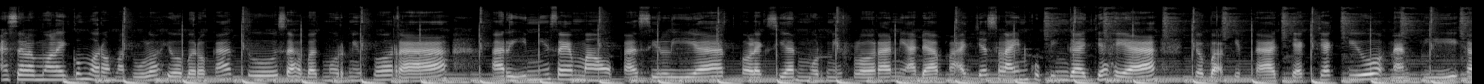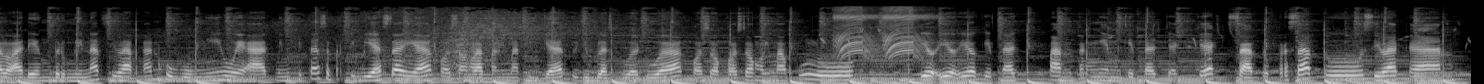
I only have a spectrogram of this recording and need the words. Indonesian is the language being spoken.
Assalamualaikum warahmatullahi wabarakatuh Sahabat Murni Flora. Hari ini saya mau kasih lihat koleksian Murni Flora nih Ada apa aja selain kuping gajah ya. Coba kita cek-cek yuk Nanti. Kalau ada yang berminat silahkan hubungi WA admin kita seperti biasa ya 0853 1722 0050 Yuk yuk yuk kita pantengin kita cek-cek satu persatu silakan.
